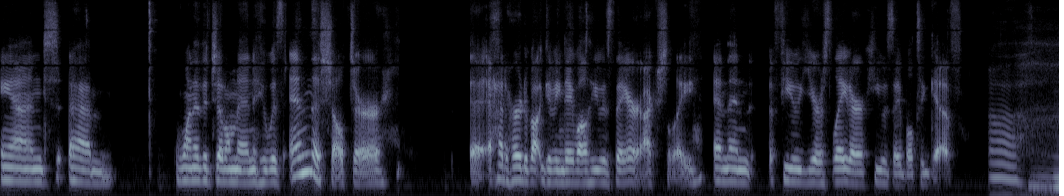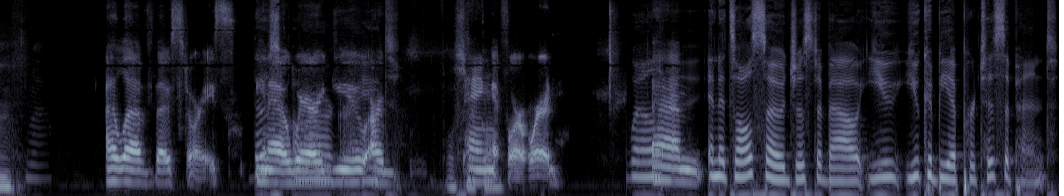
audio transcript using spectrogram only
And um, one of the gentlemen who was in the shelter uh, had heard about Giving Day while he was there, actually. And then a few years later, he was able to give. Oh, Mm, I love those stories, you know, where are you are great. full paying it forward. Well, Um, and it's also just about you you could be a participant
